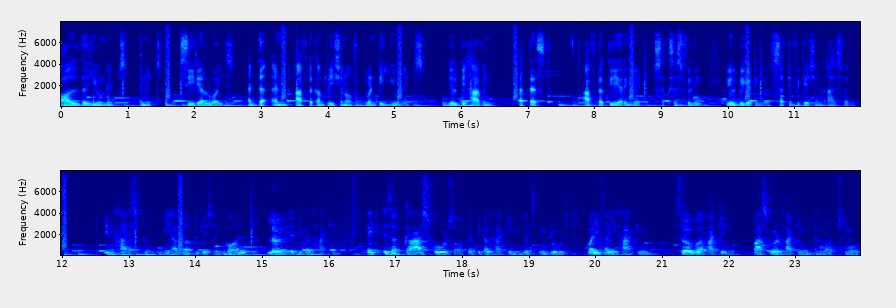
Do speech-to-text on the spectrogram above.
all the units in its serial wise. At the end after completion of 20 units, you'll be having a test. After clearing it successfully, you'll be getting a certification as well. In Hash 2, we have an application called Learn Ethical Hacking. It is a crash course of ethical hacking which includes Wi-Fi hacking, server hacking, password hacking and lots more.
